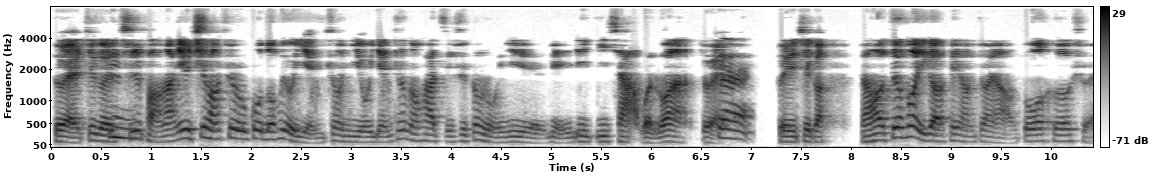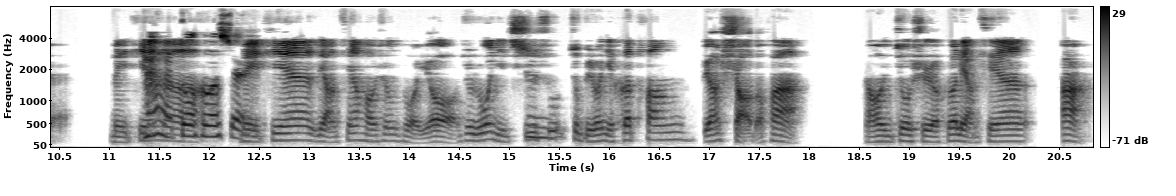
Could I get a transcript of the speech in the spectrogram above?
对这个嗯脂肪啊，因为脂肪摄入过多会有炎症，你有炎症的话，其实更容易免疫力低下、紊乱。对，对，所以这个，然后最后一个非常重要，多喝水，每天呢 多喝水每天两千毫升左右。就如果你吃蔬，就比如说你喝汤比较少的话，然后就是喝两千二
